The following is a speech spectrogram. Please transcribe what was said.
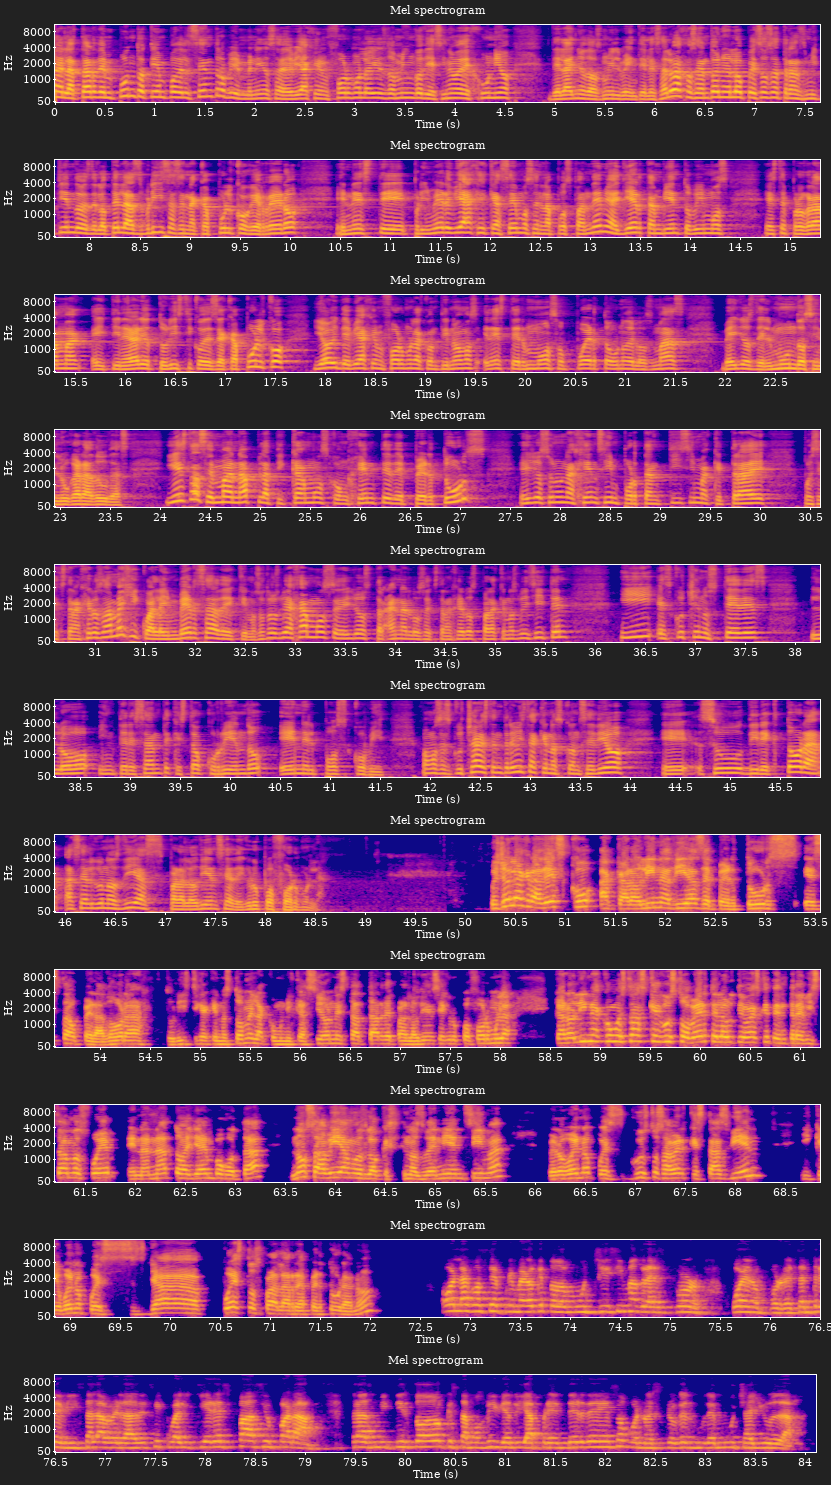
De la tarde en punto tiempo del centro. Bienvenidos a De Viaje en Fórmula. Hoy es domingo 19 de junio del año 2020. Les saluda José Antonio López Sosa transmitiendo desde el Hotel Las Brisas en Acapulco Guerrero en este primer viaje que hacemos en la pospandemia. Ayer también tuvimos este programa e itinerario turístico desde Acapulco y hoy de Viaje en Fórmula continuamos en este hermoso puerto, uno de los más bellos del mundo sin lugar a dudas. Y esta semana platicamos con gente de Pertours ellos son una agencia importantísima que trae pues extranjeros a México, a la inversa de que nosotros viajamos, ellos traen a los extranjeros para que nos visiten y escuchen ustedes lo interesante que está ocurriendo en el post-COVID. Vamos a escuchar esta entrevista que nos concedió eh, su directora hace algunos días para la audiencia de Grupo Fórmula. Pues yo le agradezco a Carolina Díaz de Pertours, esta operadora turística, que nos tome la comunicación esta tarde para la audiencia de Grupo Fórmula. Carolina, ¿cómo estás? Qué gusto verte. La última vez que te entrevistamos fue en Anato, allá en Bogotá. No sabíamos lo que se nos venía encima, pero bueno, pues gusto saber que estás bien y que bueno, pues ya puestos para la reapertura, ¿no? Hola José, primero que todo, muchísimas gracias por, bueno, por esta entrevista. La verdad es que cualquier espacio para transmitir todo lo que estamos viviendo y aprender de eso, bueno, es, creo que es de mucha ayuda.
